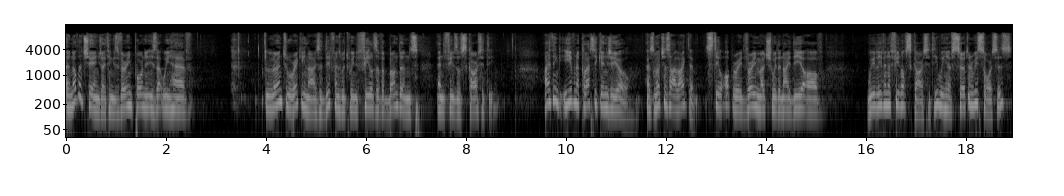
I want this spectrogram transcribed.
Another change I think is very important is that we have learned to recognize the difference between fields of abundance and fields of scarcity. I think even a classic NGO, as much as I like them, still operate very much with an idea of we live in a field of scarcity, we have certain resources,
